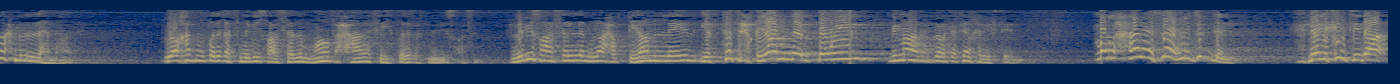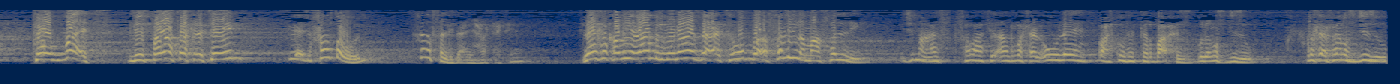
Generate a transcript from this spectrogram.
ما أحمل إلا هم هذا وأخذنا طريقة النبي صلى الله عليه وسلم واضح هذا في طريقة النبي صلى الله عليه وسلم. النبي صلى الله عليه وسلم لاحظ قيام الليل يفتتح قيام الليل الطويل بماذا؟ بركعتين خفيفتين. مرحلة سهلة جدا. لأنك أنت إذا توضأت لصلاة ركعتين خلنا نطول خلنا نصلي بعدها ركعتين. لكن القضية الآن بالمنازعة أتوضأ أصلي ولا ما أصلي يا جماعة صلاتي الآن الركعة الأولى راح تكون ثلاث أرباع حزب ولا نص جزء. ركعة ثانية نص جزء.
